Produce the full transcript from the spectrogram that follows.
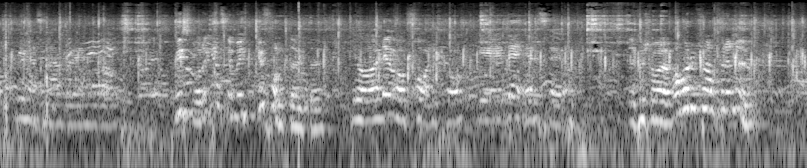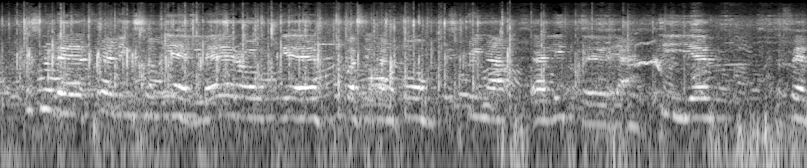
och springa snabbare än idag. Visst var det ganska mycket folk där ute? Ja, det var folk och eh, det älskar jag. Det förstår jag. Vad har du framför dig nu? Just nu det är träning som gäller och eh, hoppas jag kan få springa eh, lite, ja, 10 5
